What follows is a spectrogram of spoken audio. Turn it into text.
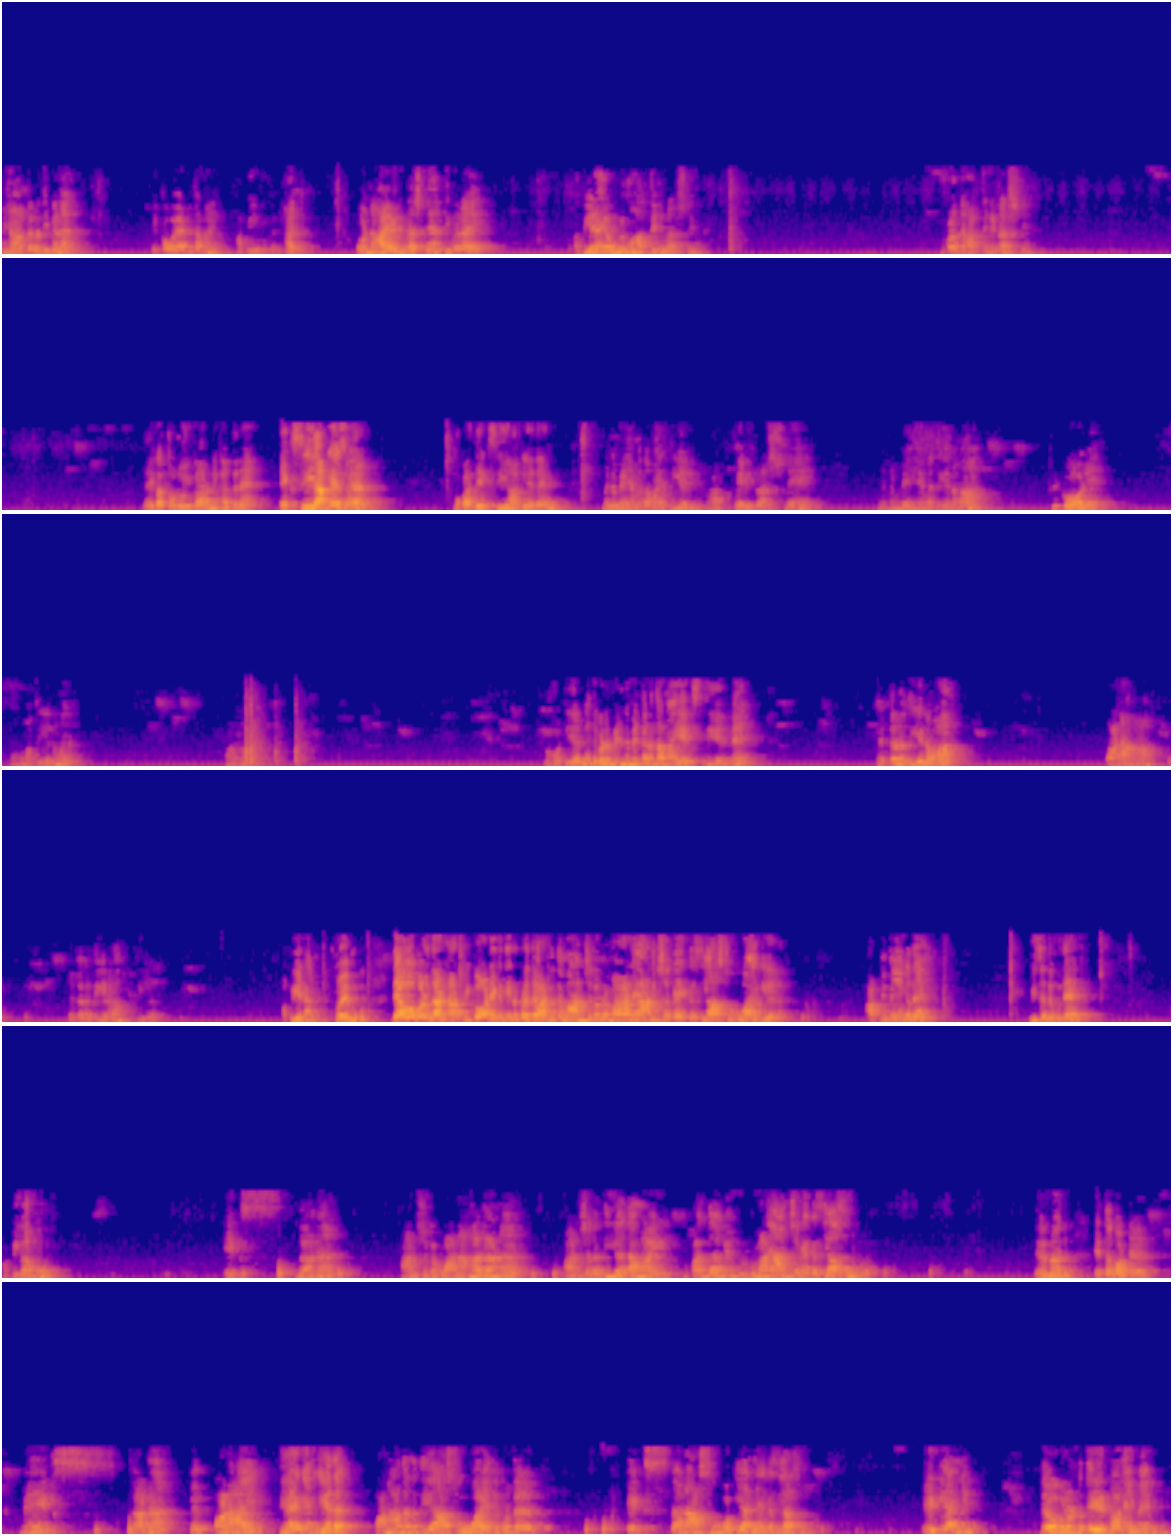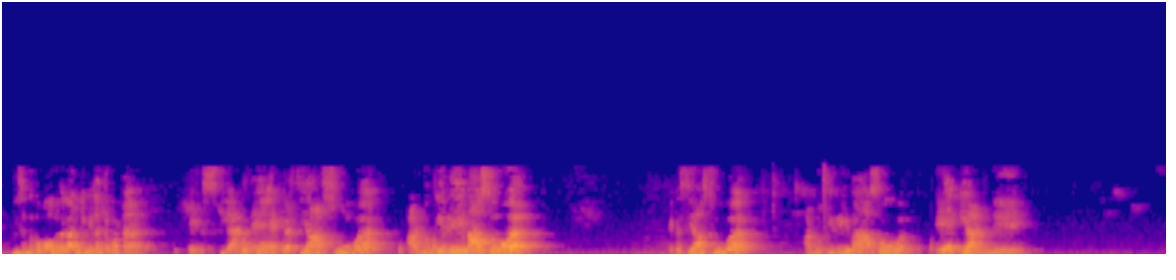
මෙහි අතර තිබෙන එක ඔයාලට තමයි අපි ඉමු කරන්නේ. හරි. ඔන්න 6 වෙනි ප්‍රශ්නයත් ඉවරයි. අපි එන යමුමු 7 වෙනි ප්‍රශ්නෙට. මොකද්ද 7 වෙනි ප්‍රශ්නේ? මේකත් ඔලුයි කාරණ එකක්ද නෑ. xc අගය සොයන්න. මොකද්ද xc අගය දැන්? මෙන්න මෙහෙම තමයි තියෙන්නේ. 7 වෙනි ප්‍රශ්නේ. මෙන්න මෙහෙම තියෙනවා ත්‍රිකෝණේ කොහොම තියෙනවද? අන්න කොහොම තියන්නේ? එතකොට මෙන්න මෙතන තමයි x තියෙන්නේ. මෙතන තියෙනවා 50. මෙතන තියෙනවා 30. අපි එහෙනම් හොයමුකෝ. දැන් ඕගොල්ලෝ දන්නවා ත්‍රිකෝණයක තියෙන ප්‍රධානතම අංශක ප්‍රමාණය අංශක 180යි කියලා. අපි මේක දැන් විසඳමු දැන් අපි ගමු x ධන අංශක 50 ධන අංශක 30 තමයි මොකද්ද මේ මුළු ප්‍රමාණය අංශක 180 තේරුණාද එතකොට මේ x ධන මේ 50යි 30යි කියන්නේ කීයද 50 ධන 30 80යි එතකොට x ධන 80 කියන්නේ 180 ඒ කියන්නේ දැන් ඔයගලන්ට තේරෙනවා නේ මේ විසඳුම කොහොමද ගන්න කියලා. එතකොට x කියන්නේ 180 අඩු කිරීම 80. 180 අඩු කිරීම 80. ඒ කියන්නේ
